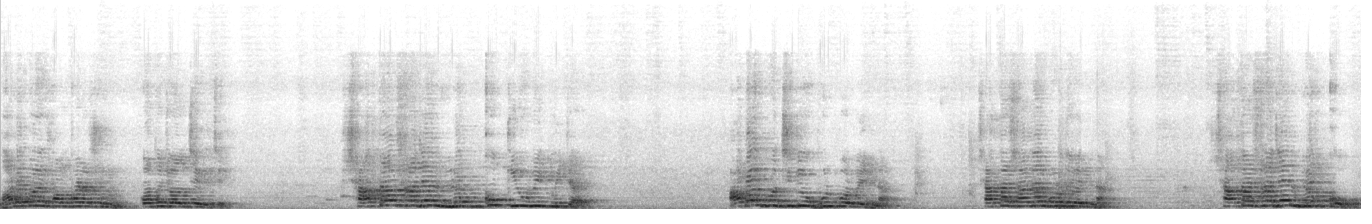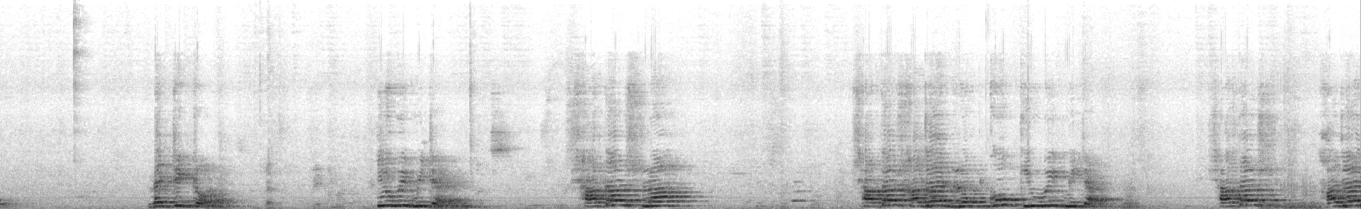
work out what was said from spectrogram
ভালো করে সংখ্যাটা শুনুন, কত জল ছেড়েছে? সাতাশ হাজার লক্ষ কিউবিক মিটার। আবার বলছি কেউ ভুল করবেন না। সাতাশ হাজার বলে দেবেন না। সাতাশ হাজার লক্ষ মেট্রিক টন। কিউবিক মিটার। সাতাশ লাখ, সাতাশ হাজার লক্ষ কিউবিক মিটার। সাতাশ হাজার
